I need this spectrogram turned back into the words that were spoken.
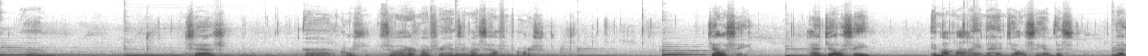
Um, says, uh, of course, so I hurt my friends and myself, of course. Jealousy. I had jealousy in my mind. I had jealousy of this, that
